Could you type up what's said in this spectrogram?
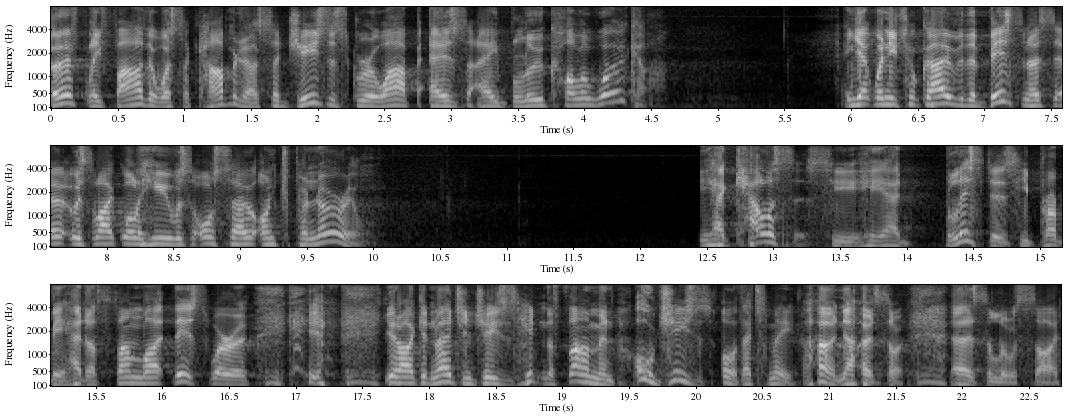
earthly father was a carpenter. So Jesus grew up as a blue collar worker. And yet, when he took over the business, it was like, well, he was also entrepreneurial. He had calluses, he, he had blisters. He probably had a thumb like this, where, you know, I can imagine Jesus hitting the thumb and, oh, Jesus, oh, that's me. Oh, no, sorry, that's a little side.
